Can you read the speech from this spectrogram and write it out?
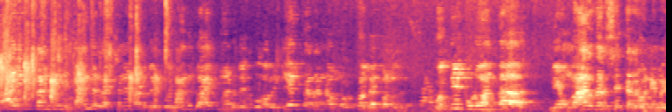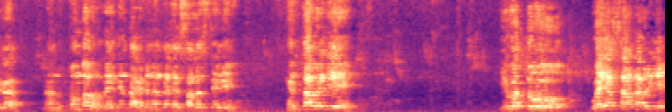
ತಾಯಿ ತಂದಿನ ಹೆಂಗ್ ರಕ್ಷಣೆ ಮಾಡಬೇಕು, ಹೆಂಗ್ ದಾಟ್ ಮಾಡಬೇಕು, ಅವ್ರಿಗೆ ಏನ್ ತರ ನಾವು ನೋಡ್ಕೋಬೇಕು ಅನ್ನೋದು ಬುದ್ಧಿ ಕೊಡುವಂತ ನೀವು ಮಾರ್ಗದರ್ಶಕರು ನಿಮಗ ನಾನು ತುಂಬಾ ಹೃದಯದಿಂದ ಅಭಿನಂದನೆ ಸಲ್ಲಿಸ್ತೀನಿ. ಇಂಥವರಿಗೆ ಇವತ್ತು ವಯಸ್ಸಾದವರಿಗೆ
